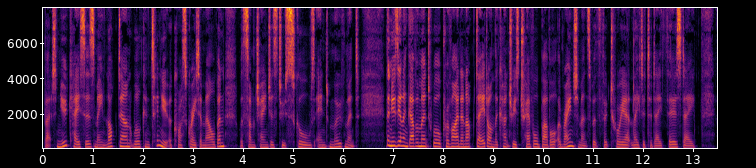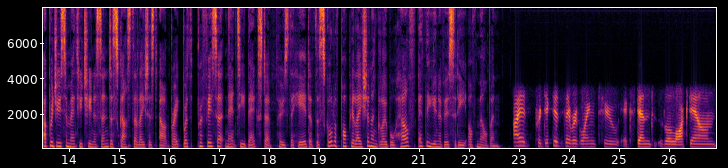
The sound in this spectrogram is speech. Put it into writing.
but new cases mean lockdown will continue across Greater Melbourne with some changes to schools and movement. The New Zealand Government will provide an update on the country's travel bubble arrangements with Victoria later today, Thursday. Our producer Matthew Tunison discussed the latest outbreak with Professor Nancy Baxter, who's the head of the School of Population and Global Health at the University of Melbourne. I had predicted they were going to extend the lockdown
